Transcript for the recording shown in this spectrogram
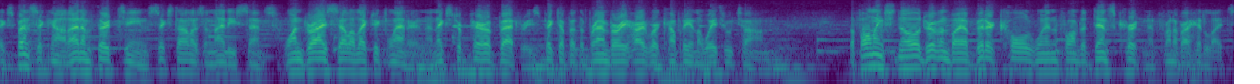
Expense account, item 13, $6.90. One dry cell electric lantern, an extra pair of batteries picked up at the Branbury Hardware Company on the way through town. The falling snow, driven by a bitter cold wind, formed a dense curtain in front of our headlights.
